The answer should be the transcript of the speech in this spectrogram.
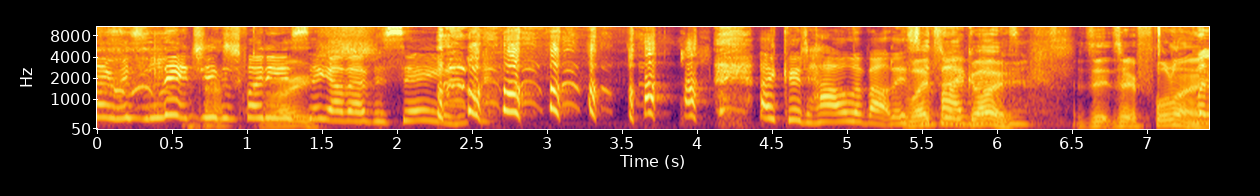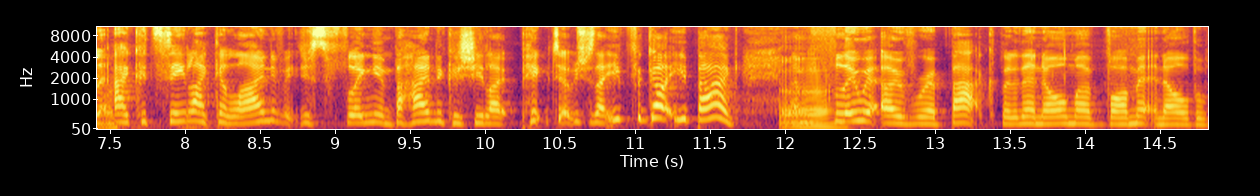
it was literally That's the funniest thing I've ever seen I could howl about this where did it go minutes. did, did it fall on Well, anyone? I could see like a line of it just flinging behind her because she like picked it up. She's like, "You forgot your bag," and Uh. flew it over her back. But then all my vomit and all the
